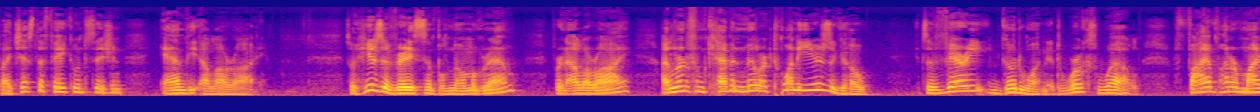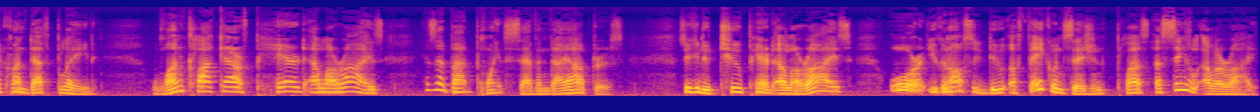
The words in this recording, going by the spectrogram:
by just the phaco incision and the LRI. So here's a very simple nomogram for an LRI. I learned it from Kevin Miller 20 years ago. It's a very good one. It works well. 500 micron depth blade. One clock hour of paired LRIs is about 0.7 diopters. So you can do two paired LRIs, or you can also do a phaco incision plus a single LRI,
